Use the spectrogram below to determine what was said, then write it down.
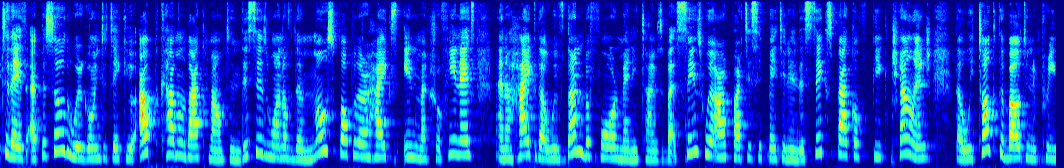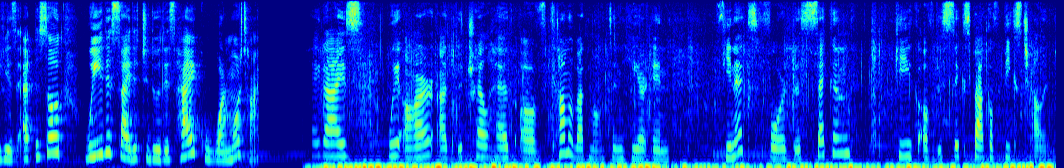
In today's episode, we're going to take you up Camelback Mountain. This is one of the most popular hikes in Metro Phoenix and a hike that we've done before many times. But since we are participating in the six pack of peak challenge that we talked about in a previous episode, we decided to do this hike one more time. Hey guys, we are at the trailhead of Camelback Mountain here in Phoenix for the second peak of the six pack of peaks challenge.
